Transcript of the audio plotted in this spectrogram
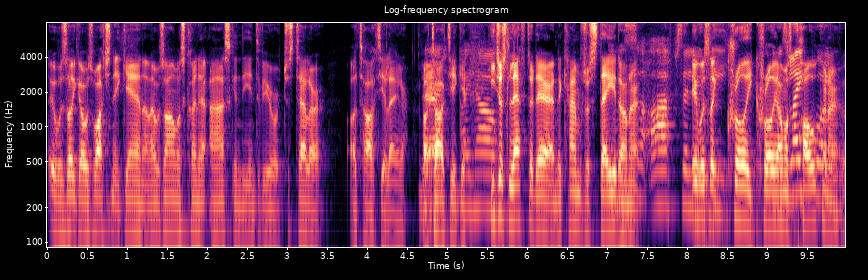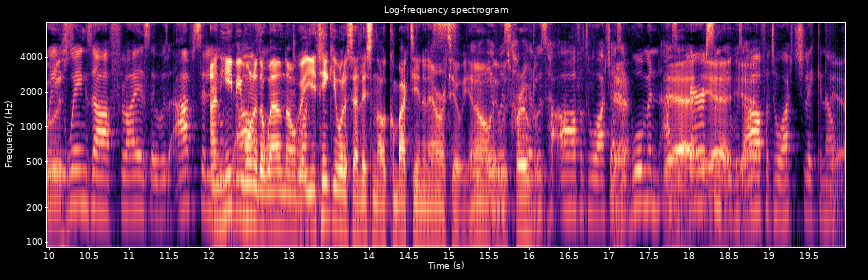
it was like I was watching it again, and I was almost kind of asking the interviewer, just tell her. I'll talk to you later. Yeah. I'll talk to you I again. know. He just left her there, and the cameras were stayed on was her. Absolutely. It was like cry, cry, It was almost like poking her. It wi- was- wings off flies. It was absolutely. and he'd be one of the well-known to guys. You think he would have said, "Listen, I'll come back to you in an hour or two. You know, it, was, brutal. It was awful to watch as Yeah. a woman, as Yeah, a person. yeah, it was yeah. awful to watch. Like you know. yeah.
